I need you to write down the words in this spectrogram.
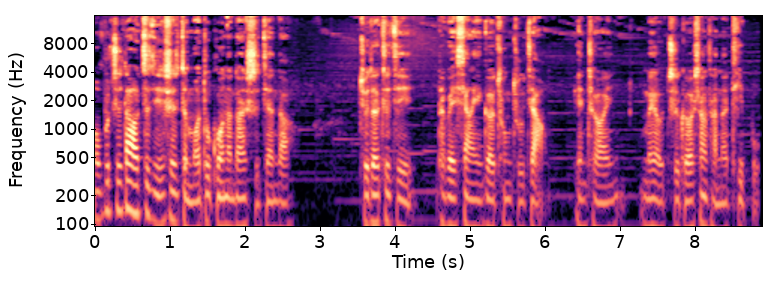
我不知道自己是怎么度过那段时间的，觉得自己特别像一个从主角变成没有资格上场的替补。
